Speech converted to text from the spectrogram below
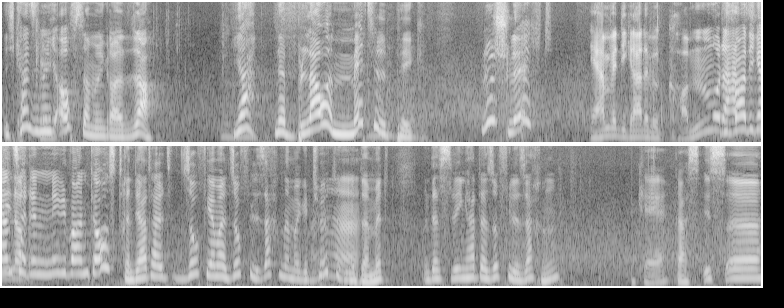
Ich kann sie Okay. nur nicht aufsammeln gerade. Da. Ja, eine blaue Metal Pick. Nicht schlecht. Ja, haben wir die gerade bekommen oder Die war die ganze noch- Zeit in. Nee, die war ein Ghost drin. Der hat halt so viel, haben halt so viele Sachen immer getötet Ah. mit damit. Und deswegen hat er so viele Sachen. Okay. Das ist äh,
